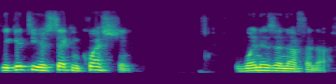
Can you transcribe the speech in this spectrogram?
to get to your second question, when is enough enough?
